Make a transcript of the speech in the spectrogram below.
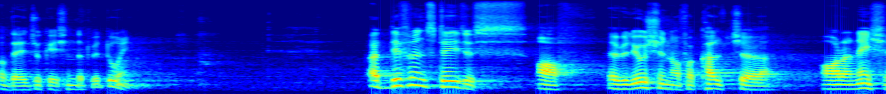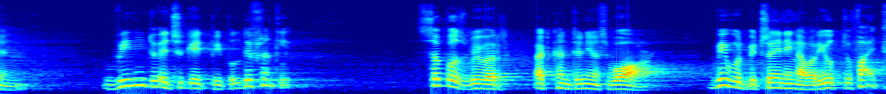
of the education that we're doing? At different stages of evolution of a culture or a nation, we need to educate people differently. Suppose we were at continuous war, we would be training our youth to fight.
